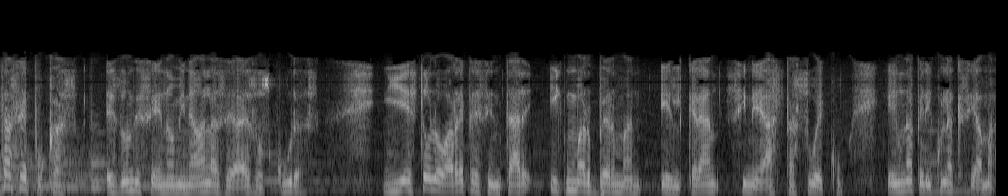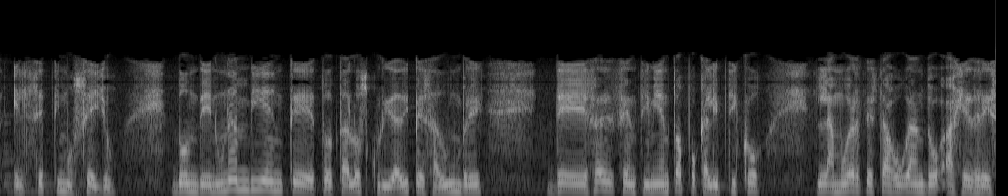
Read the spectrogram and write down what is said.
Estas épocas es donde se denominaban las edades oscuras. Y esto lo va a representar Igmar Bergman, el gran cineasta sueco, en una película que se llama El séptimo sello, donde en un ambiente de total oscuridad y pesadumbre, de ese sentimiento apocalíptico, la muerte está jugando ajedrez.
